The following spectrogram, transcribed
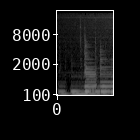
Música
